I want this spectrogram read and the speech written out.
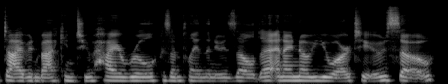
diving back into Hyrule because I'm playing the new Zelda, and I know you are too. So,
